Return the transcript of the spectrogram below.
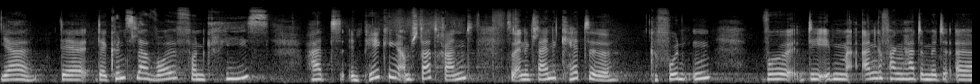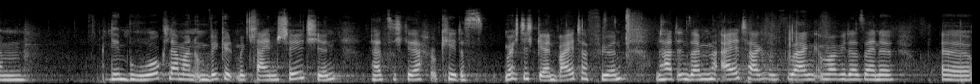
Ja, der, der Künstler Wolf von Kries hat in Peking am Stadtrand so eine kleine Kette gefunden, wo die eben angefangen hatte mit ähm, den Büroklammern umwickelt mit kleinen Schildchen und hat sich gedacht, okay, das möchte ich gern weiterführen und hat in seinem Alltag sozusagen immer wieder seine äh,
